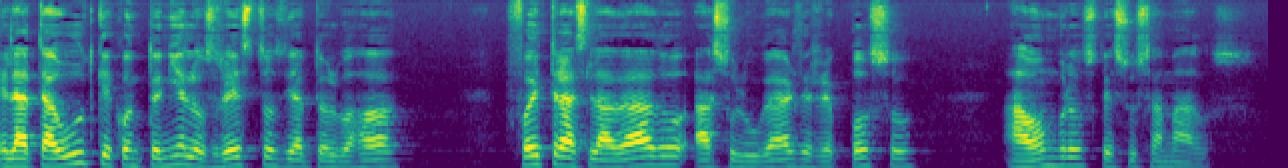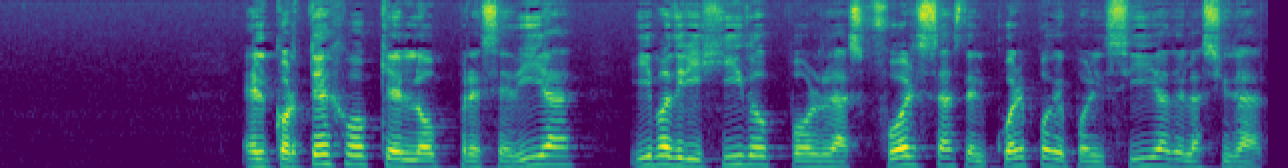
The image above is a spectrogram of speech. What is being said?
El ataúd que contenía los restos de Abdul fue trasladado a su lugar de reposo a hombros de sus amados. El cortejo que lo precedía iba dirigido por las fuerzas del cuerpo de policía de la ciudad,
